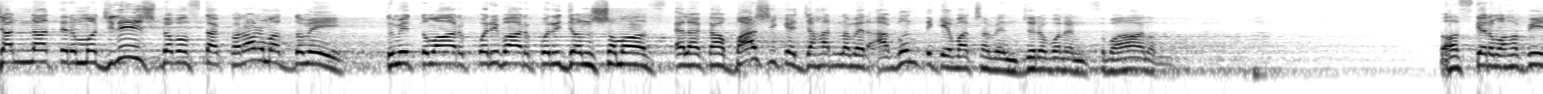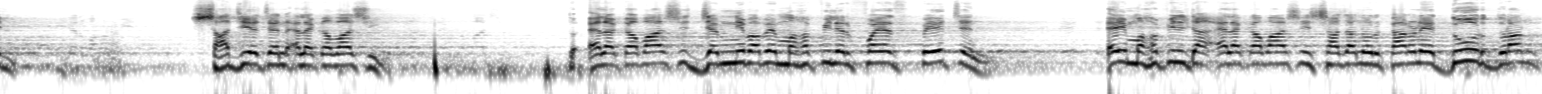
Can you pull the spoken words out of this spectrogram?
জান্নাতের মজলিস ব্যবস্থা করার মাধ্যমে তুমি তোমার পরিবার, পরিজন, সমাজ, এলাকাবাসীকে জাহান নামের আগুন থেকে বাঁচাবেন। জোরে বলেন সুবাহান তো আজকের মাহফিল সাজিয়েছেন এলাকাবাসী। তো এলাকাবাসী যেমনিভাবে মাহফিলের ফয়েজ পেয়েছেন, এই মাহফিলটা এলাকাবাসী সাজানোর কারণে দূর দূরান্ত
